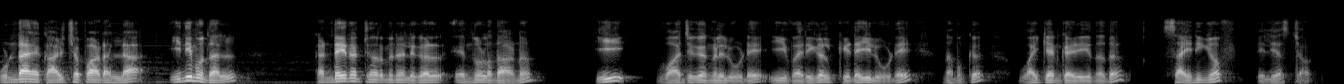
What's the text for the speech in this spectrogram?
ഉണ്ടായ കാഴ്ചപ്പാടല്ല. ഇനി മുതൽ കണ്ടെയ്നർ ടെർമിനലുകൾ എന്നുള്ളതാണ് ഈ വാചകങ്ങളിലൂടെ ഈ വരികൾക്കിടയിലൂടെ നമുക്ക് വായിക്കാൻ കഴിയുന്നത്. Signing off Elias John.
